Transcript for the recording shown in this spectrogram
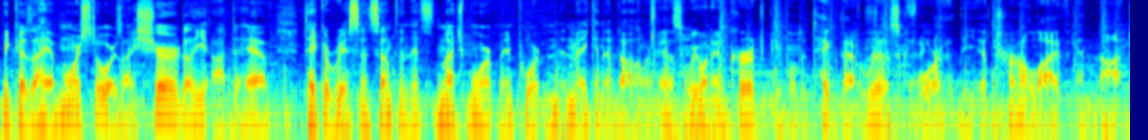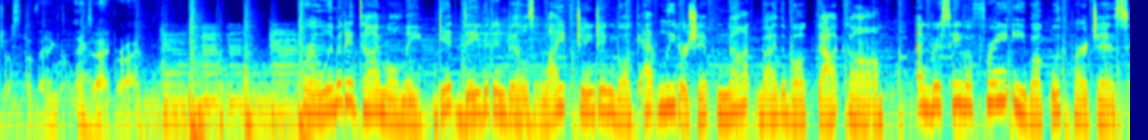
because I have more stores, I surely ought to have take a risk on something that's much more important than making a dollar. Yeah, so we want to encourage people to take that risk exactly. for the eternal life and not just the vapor life. Exactly right. For a limited time only, get David and Bill's life changing book at leadershipnotbythebook.com and receive a free ebook with purchase.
